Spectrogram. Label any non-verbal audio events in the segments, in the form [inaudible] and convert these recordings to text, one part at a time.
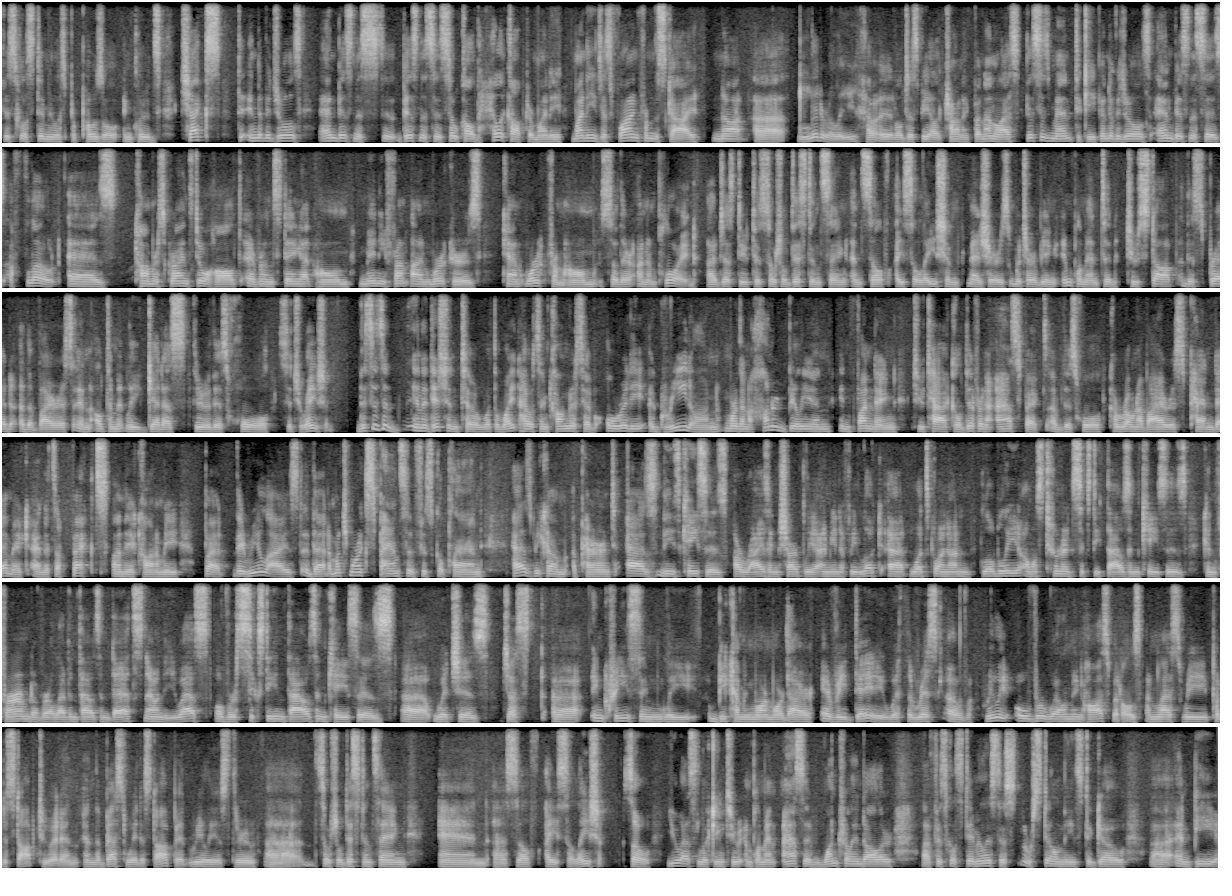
fiscal stimulus proposal, includes checks to individuals and business, businesses, so called helicopter money, money just flying from the sky, not uh, literally, it'll just be electronic, but nonetheless, this is meant to keep individuals and businesses afloat as commerce grinds to a halt, everyone's staying at home, many frontline workers can't work from home, so they're unemployed uh, just due to social distancing and self isolation measures, which are being implemented to stop the spread of the virus and ultimately get us through this whole situation. This is in addition to what the White House and Congress have already agreed on more than 100 billion in funding to tackle different aspects of this whole coronavirus pandemic and its effects on the economy, but they realized that a much more expansive fiscal plan has become apparent as these cases are rising sharply. I mean, if we look at what's going on globally, almost 260,000 cases confirmed, over 11,000 deaths now in the US, over 16,000 cases, uh, which is just uh, increasingly becoming more and more dire every day with the risk of really overwhelming hospitals unless we put a stop to it. And, and the best way to stop it really is through uh, social distancing and uh, self isolation. So, U.S. looking to implement massive $1 trillion uh, fiscal stimulus. This still needs to go uh, and be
